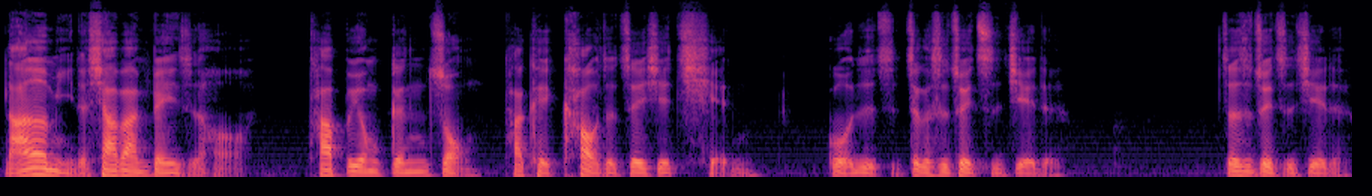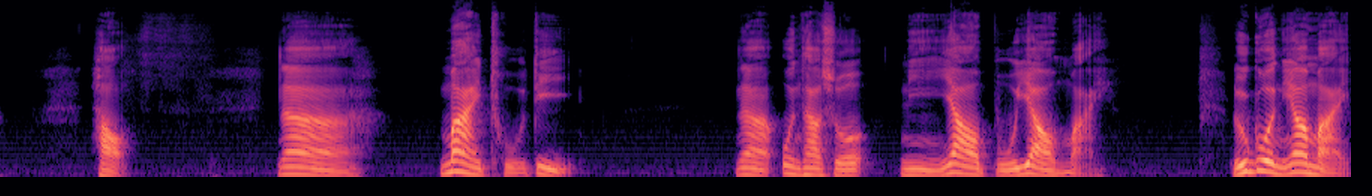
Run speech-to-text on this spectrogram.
拿二米的下半辈子，哈，他不用耕种，他可以靠着这些钱过日子，这个是最直接的，这是最直接的。好，那卖土地，那问他说。你要不要买？如果你要买，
